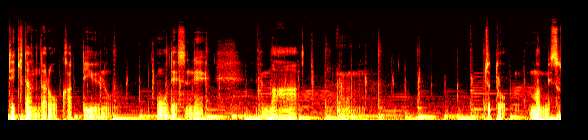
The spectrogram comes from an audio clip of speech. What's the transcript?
てきたんだろうかっていうのをですねまあ、ちょっと、まあ、そっ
